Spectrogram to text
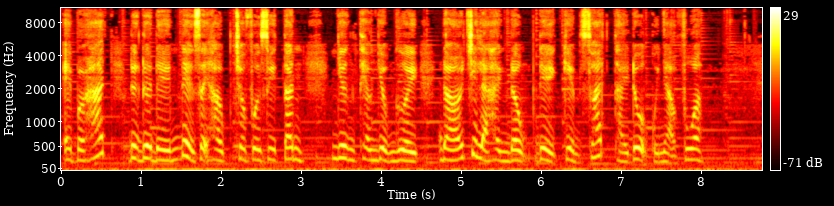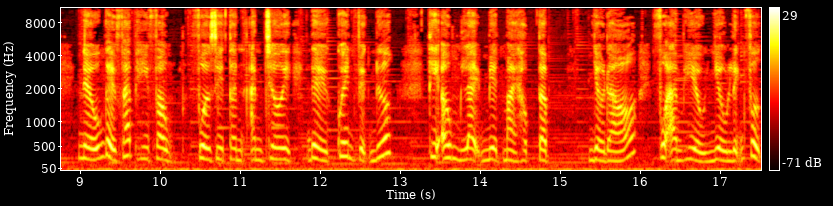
Eberhard được đưa đến để dạy học cho vua Duy Tân, nhưng theo nhiều người, đó chỉ là hành động để kiểm soát thái độ của nhà vua. Nếu người Pháp hy vọng vua Duy Tân ăn chơi để quên việc nước, thì ông lại miệt mài học tập. Nhờ đó, vua am hiểu nhiều lĩnh vực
